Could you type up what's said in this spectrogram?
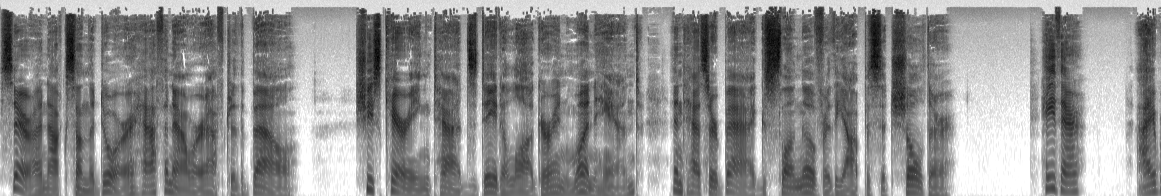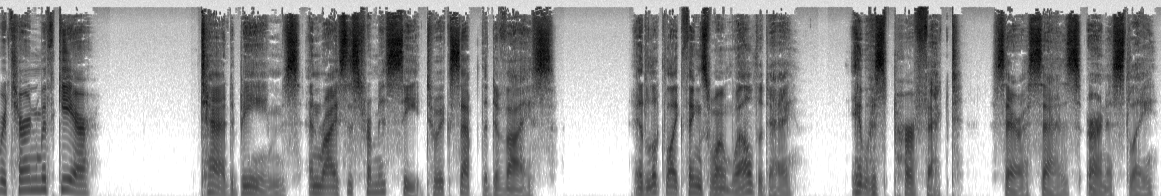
Sarah knocks on the door half an hour after the bell. She's carrying Tad's data logger in one hand and has her bag slung over the opposite shoulder. Hey there. I return with gear. Tad beams and rises from his seat to accept the device. It looked like things went well today. It was perfect, Sarah says earnestly.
